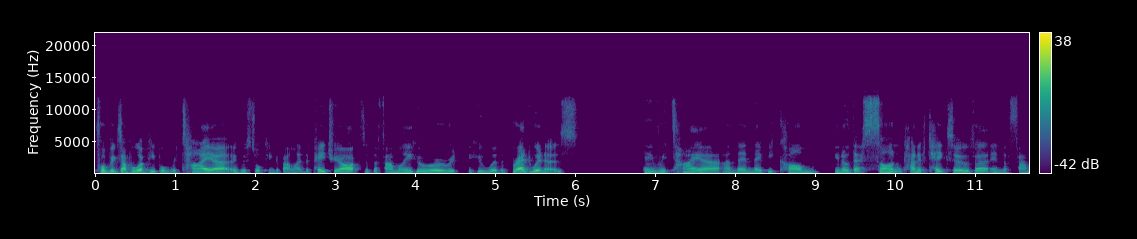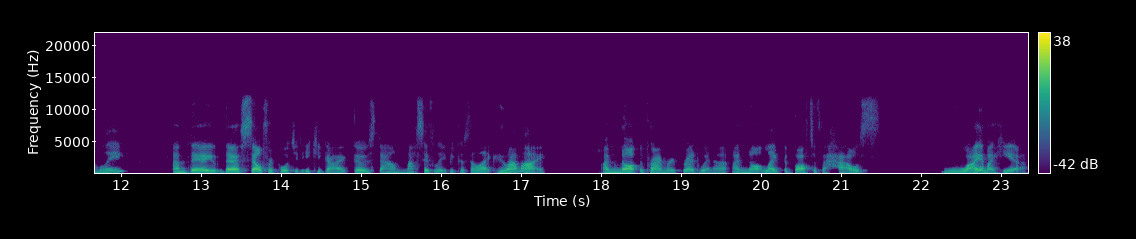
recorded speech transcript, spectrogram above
for example, when people retire, he was talking about like the patriarchs of the family who were who were the breadwinners. They retire and then they become, you know, their son kind of takes over in the family, and they their self-reported ikigai goes down massively because they're like, who am I? I'm not the primary breadwinner. I'm not like the boss of the house. Why am I here?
